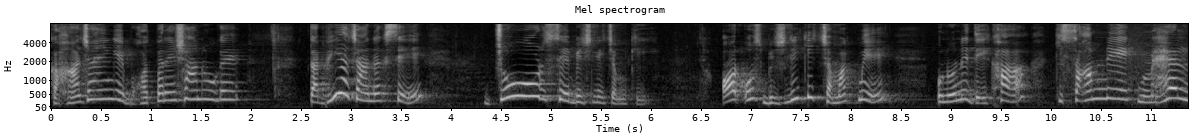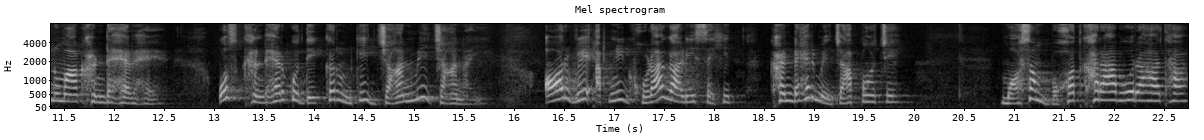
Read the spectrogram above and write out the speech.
कहाँ जाएँगे? बहुत परेशान हो गए। तभी अचानक से ज़ोर से बिजली चमकी और उस बिजली की चमक में उन्होंने देखा कि सामने एक महल नुमा खंडहर है। उस खंडहर को देखकर उनकी जान में जान आई और वे अपनी घोड़ा गाड़ी सहित खंडहर में जा पहुँचे। मौसम बहुत ख़राब हो रहा था।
